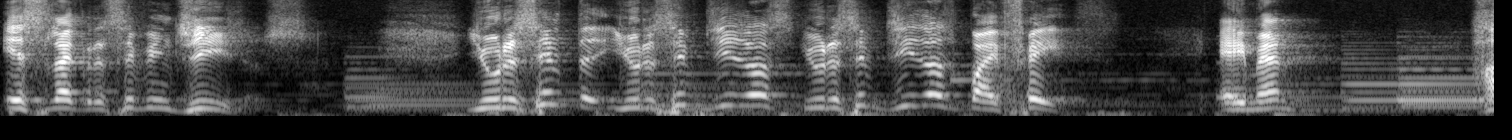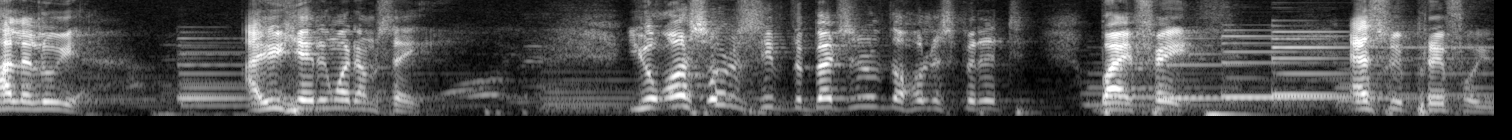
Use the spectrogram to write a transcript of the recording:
is like receiving Jesus. You receive the, you receive Jesus, you receive Jesus by faith. Amen. Hallelujah. Are you hearing what I'm saying? You also receive the baptism of the Holy Spirit by faith as we pray for you.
